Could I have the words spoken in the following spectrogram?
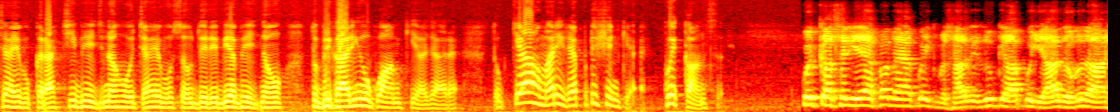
چاہے وہ کراچی بھیجنا ہو، چاہے وہ سعودی عربیہ بھیجنا ہو، تو بھکاریوں کو عام کیا جا رہا ہے۔ تو کیا ہماری ریپوٹیشن کیا ہے؟ کوئک آنسر کوئی کانسر یہ ہے، میں آپ کو ایک مثال دے دوں کہ آپ کو یاد ہوگا، آج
